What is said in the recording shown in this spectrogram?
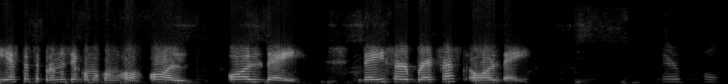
y esta se pronuncia como con O, all, all day. They serve breakfast all day. Serve all.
